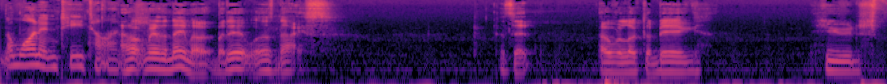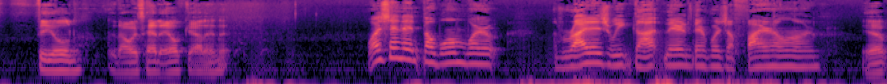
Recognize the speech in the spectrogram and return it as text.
The one in Teton. I don't remember the name of it, but it was nice. Because it overlooked a big, huge field. that always had elk out in it. Wasn't it the one where right as we got there there was a fire alarm? Yep.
